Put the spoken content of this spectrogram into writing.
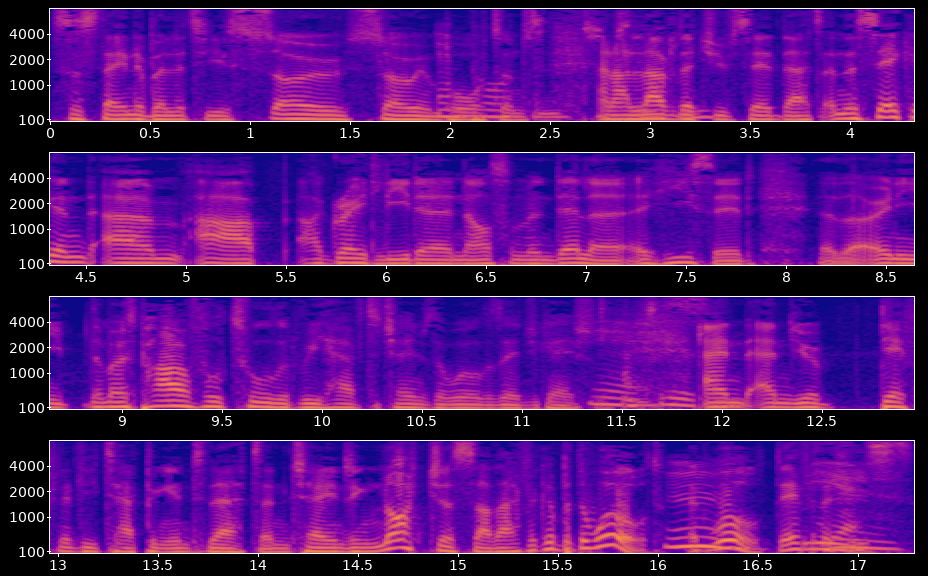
sustainability is so so important. Important. And I love that you've said that. And the second, um, our our great leader Nelson Mandela, uh, he said uh, the only the most powerful tool that we have to change the world is education. Yes. Absolutely. And and you're definitely tapping into that and changing not just South Africa but the world. It will definitely. Yes.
